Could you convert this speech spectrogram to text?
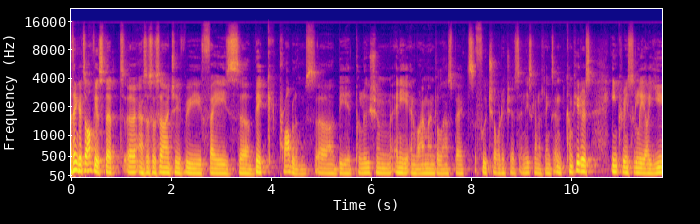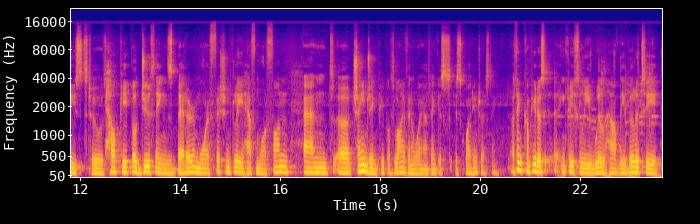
I think it's obvious that uh, as a society we face uh, big problems, uh, be it pollution, any environmental aspects, food shortages, and these kind of things. And computers increasingly are used to help people do things better, more efficiently, have more fun, and uh, changing people's life in a way I think is, is quite interesting. I think computers increasingly will have the ability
